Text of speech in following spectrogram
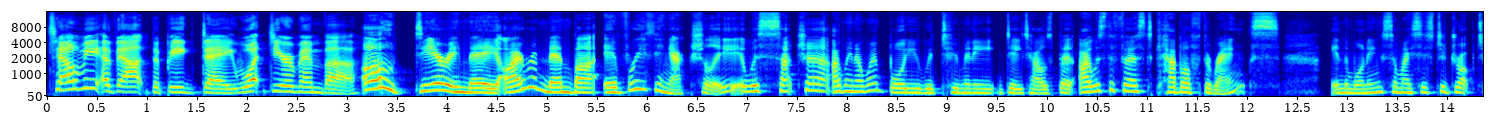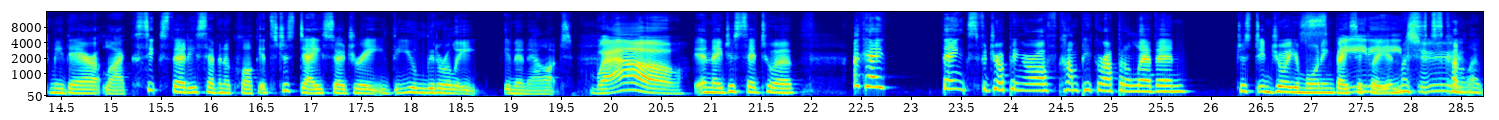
Tell me about the big day. What do you remember? Oh, dearie me. I remember everything actually. It was such a, I mean, I won't bore you with too many details, but I was the first cab off the ranks in the morning. So my sister dropped me there at like 6.30, 7 o'clock. It's just day surgery. You're literally in and out. Wow. And they just said to her, okay, thanks for dropping her off. Come pick her up at 11. Just enjoy your morning, Speedy basically. And my sister's kind of like,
